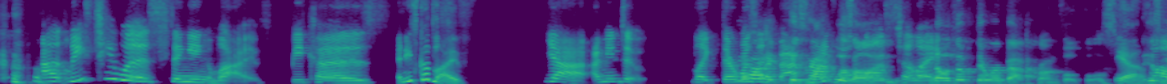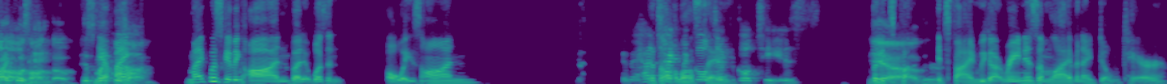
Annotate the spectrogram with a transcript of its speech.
At least he was singing live because, And he's good live. yeah, I mean, d- like there Yeah, wasn't his mic was on. to like. no, th- there were background vocals. Yeah. His Oh, mic was okay. on though. His Yeah, mic was mic- on. Mike was giving on, but it wasn't always on. they had That's all technical difficulties. But it's yeah, fi- there- it's fine. We got Rainism live, and I don't care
